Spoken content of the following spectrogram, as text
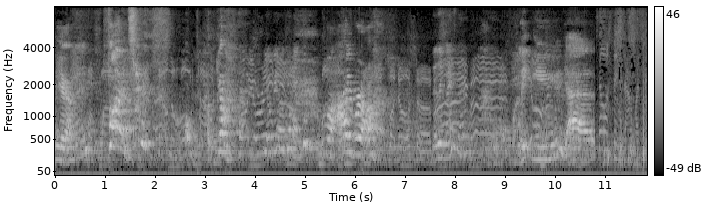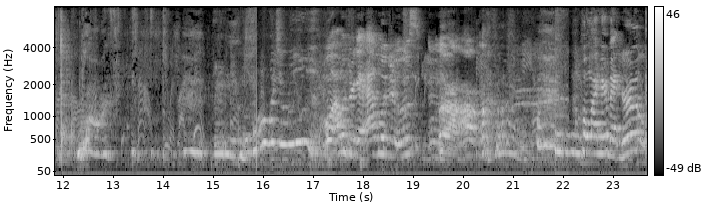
Yeah. Fudge! oh, God, You'll be okay. my eyebrow. They look nice now. Leaky, yes. Those things aren't what's. Now, do it like this. Oh, what you eat? Well, I was drinking apple juice. Mm. Ah. Pull my hair back, girl. For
